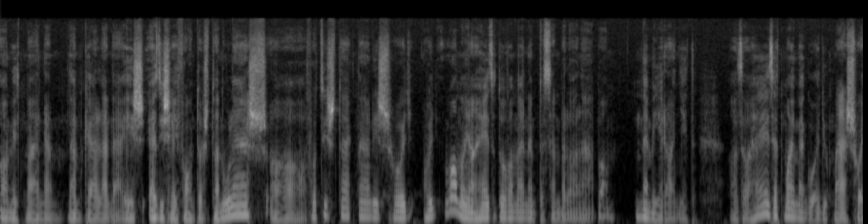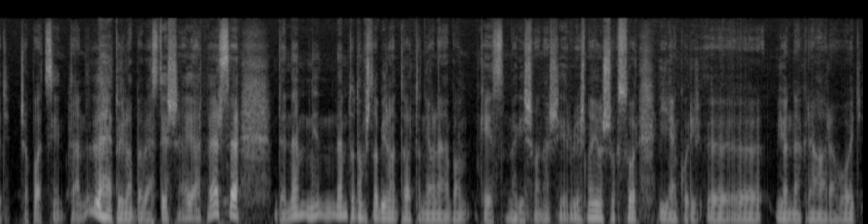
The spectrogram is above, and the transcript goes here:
amit már nem, nem kellene. És ez is egy fontos tanulás a focistáknál is, hogy, hogy van olyan helyzet, ahol már nem teszem bele a lábam. Nem ér annyit az a helyzet, majd megoldjuk máshogy csapatszinten. Lehet, hogy labdavesztéssel jár, persze, de nem, nem tudom stabilan tartani a lábam, kész, meg is van a sérülés. Nagyon sokszor ilyenkor is ö, jönnek rá arra, hogy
